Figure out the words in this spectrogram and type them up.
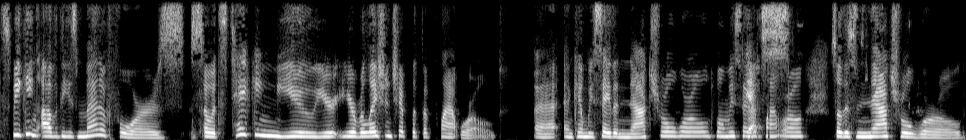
speaking of these metaphors so it's taking you your your relationship with the plant world uh, and can we say the natural world when we say yes. the plant world? So this natural world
